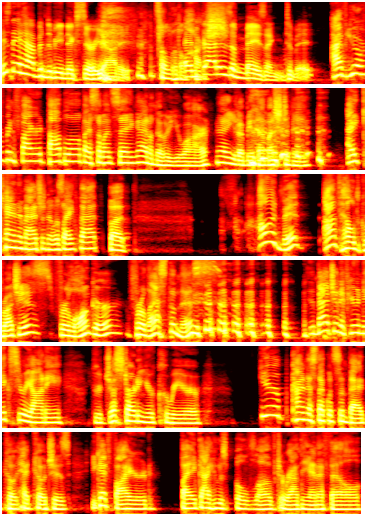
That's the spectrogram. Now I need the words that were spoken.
His name happened to be Nick Sirianni. That's a little and harsh. that is amazing to me. Have you ever been fired, Pablo, by someone saying, I don't know who you are? Eh, you don't mean that much to me. I can't imagine it was like that, but I'll admit I've held grudges for longer, for less than this. imagine if you're Nick Sirianni, you're just starting your career, you're kind of stuck with some bad co- head coaches, you get fired by a guy who's beloved around the NFL,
